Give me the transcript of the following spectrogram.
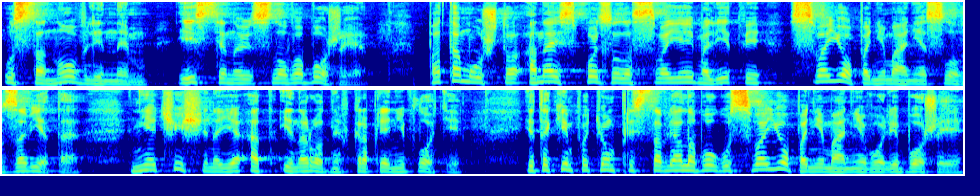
установленным истиною Слова Божия, потому что она использовала в своей молитве свое понимание слов завета, не очищенное от инородных вкраплений плоти, и таким путем представляла Богу свое понимание воли Божией,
